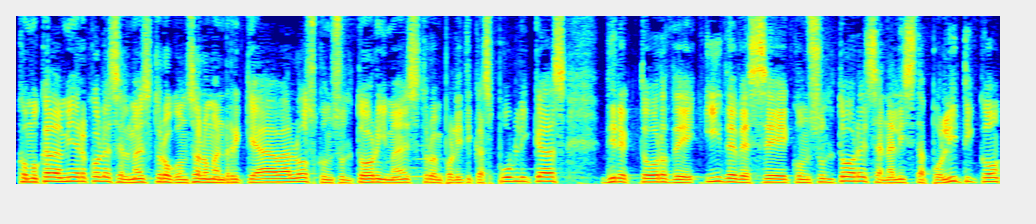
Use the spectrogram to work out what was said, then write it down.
Como cada miércoles, el maestro Gonzalo Manrique Ábalos, consultor y maestro en políticas públicas, director de IDBC Consultores, analista político,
